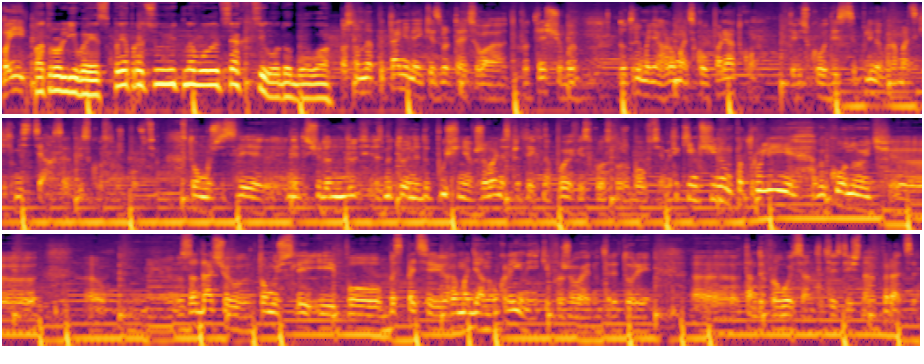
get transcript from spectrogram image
бої. Патрулі ВСП працюють на вулицях цілодобово. Основне питання, на яке звертається увага, це про те, щоб дотримання громадського порядку та військової дисципліни в громадських місцях серед військовослужбовців, в тому числі щодо з метою недопущення вживання спиртних напоїв військовослужбовцями. Таким чином патрулі виконують е, е, задачу, в тому числі і по безпеці громадян України, які проживають на території е, там, де проводиться антитерористична операція.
